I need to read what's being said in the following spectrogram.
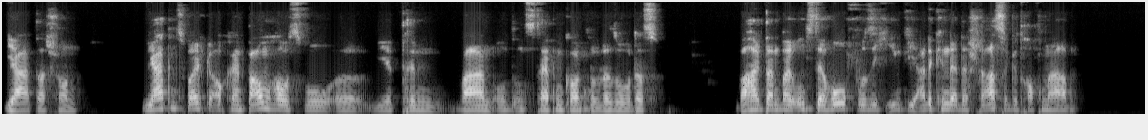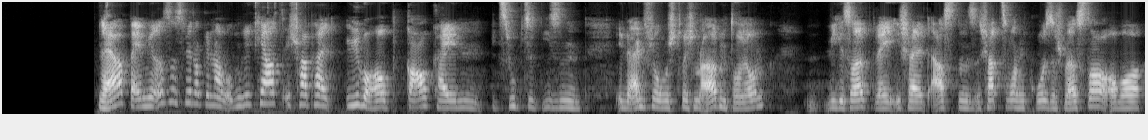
Ja, das schon. Wir hatten zum Beispiel auch kein Baumhaus, wo äh, wir drin waren und uns treffen konnten oder so. Das war halt dann bei uns der Hof, wo sich irgendwie alle Kinder der Straße getroffen haben. Naja, bei mir ist es wieder genau umgekehrt. Ich habe halt überhaupt gar keinen Bezug zu diesen, in Anführungsstrichen, Abenteuern. Wie gesagt, weil ich halt erstens, ich habe zwar eine große Schwester, aber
